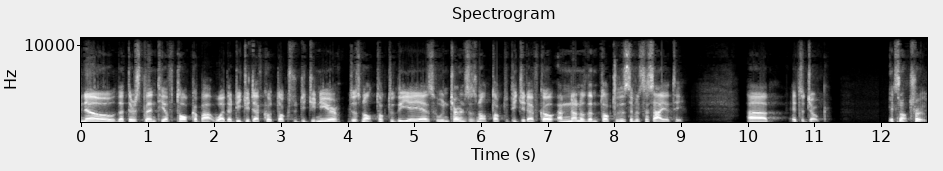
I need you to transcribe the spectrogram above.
know that there's plenty of talk about whether DG DEVCO talks to DG NEAR, does not talk to the EEAS, who in turn does not talk to DG DEVCO, and none of them talk to the civil society. Uh, it's a joke. It's not true.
